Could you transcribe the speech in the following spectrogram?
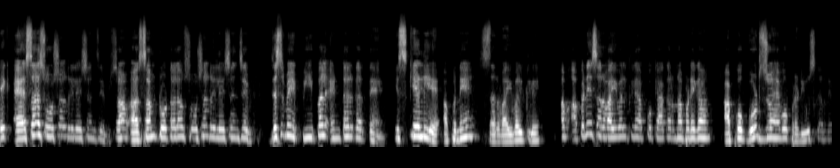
एक ऐसा social relationship sum total of social relationship जिसमें पीपल एंटर करते हैं किसके लिए अपने सर्वाइवल के लिए अब अपने सर्वाइवल के लिए आपको क्या करना पड़ेगा? आपको गुड्स जो है वो प्रोड्यूस करने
